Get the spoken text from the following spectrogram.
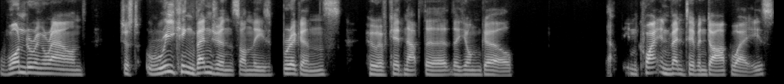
wandering around just wreaking vengeance on these brigands who have kidnapped the the young girl yeah. in quite inventive and dark ways.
